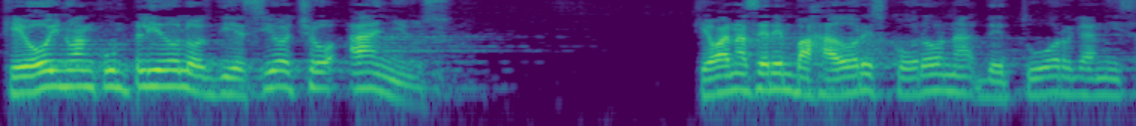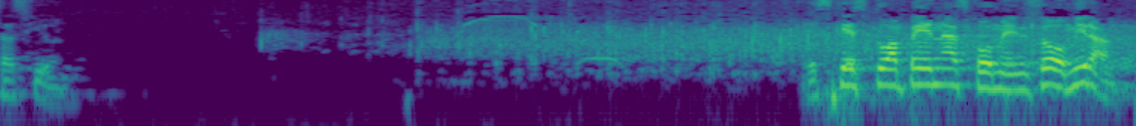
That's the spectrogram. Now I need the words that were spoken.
que hoy no han cumplido los 18 años que van a ser embajadores corona de tu organización. Es que esto apenas comenzó. Mira,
